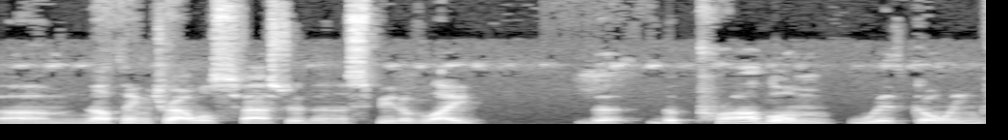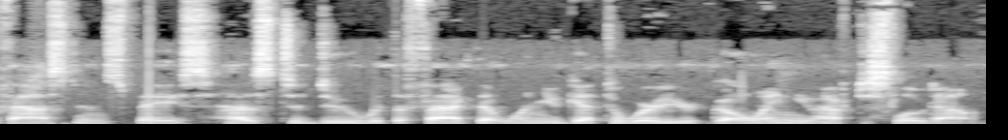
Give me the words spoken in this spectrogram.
um, nothing travels faster than the speed of light. The, the problem with going fast in space has to do with the fact that when you get to where you're going, you have to slow down.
